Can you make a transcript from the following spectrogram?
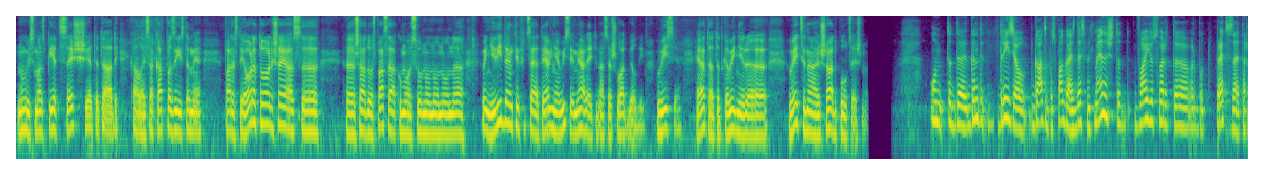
nu, vismaz 5, 6 tādi, kā lai saka, atpazīstamie uh, parastie oratori šajās Eh, šādos pasākumos, un, un, un, un eh, viņi ir identificēti. Ja, viņiem visiem jārēķinās ar šo atbildību. Visiem. Ja, tātad, ka viņi ir eh, veicinājuši šādu pulcēšanos. Un tad gan drīz jau gads būs pagājis, desmit mēneši. Tad vai jūs varat varbūt, precizēt, ar,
